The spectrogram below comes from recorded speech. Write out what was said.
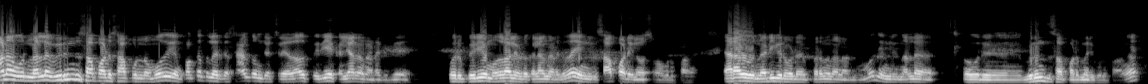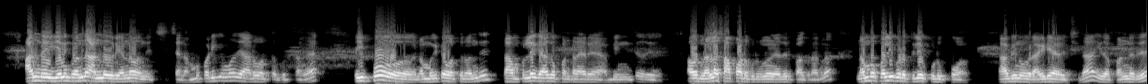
ஆனால் ஒரு நல்ல விருந்து சாப்பாடு சாப்பிடணும் போது என் பக்கத்தில் இருக்க சாந்தம் சர்ச்சில் ஏதாவது பெரிய கல்யாணம் நடக்குது ஒரு பெரிய முதலாளியோட கல்யாணம் நடக்குதுன்னா எங்களுக்கு சாப்பாடு இலவசமாக கொடுப்பாங்க. யாராவது ஒரு நடிகரோட பிறந்த நாள் அப்படிங்கும்போது எங்களுக்கு நல்ல ஒரு விருந்து சாப்பாடு மாதிரி கொடுப்பாங்க. அந்த எனக்கு வந்து அந்த ஒரு எண்ணம் வந்துச்சு. சார் நம்ம படிக்கும் போது யாரோ ஒருத்தர் கொடுத்தாங்க. இப்போ நம்ம கிட்ட ஒருத்தர் வந்து தான் பிள்ளைக்காக பண்றாரு அப்படின்ட்டு அவர் நல்ல சாப்பாடு கொடுக்கணும்னு எதிர்பார்க்குறாருன்னா நம்ம பள்ளிக்கூடத்திலேயே கொடுப்போம் அப்படின்னு ஒரு ஐடியா வச்சு தான் இதை பண்ணுது.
